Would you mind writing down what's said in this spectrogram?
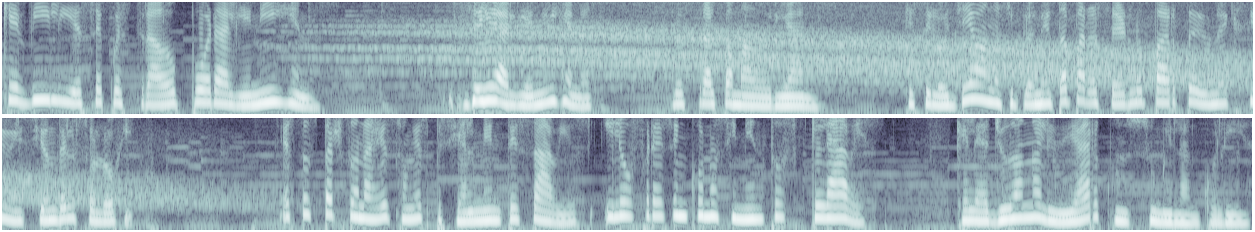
que Billy es secuestrado por alienígenas. Sí, alienígenas, los tralfamadorianos que se lo llevan a su planeta para hacerlo parte de una exhibición del zoológico. Estos personajes son especialmente sabios y le ofrecen conocimientos claves que le ayudan a lidiar con su melancolía,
